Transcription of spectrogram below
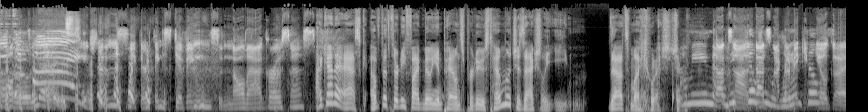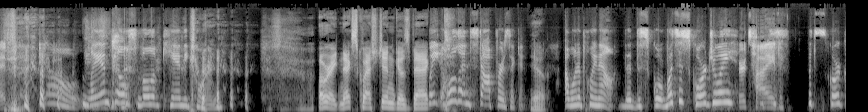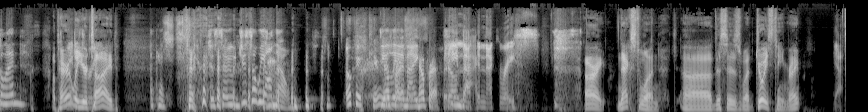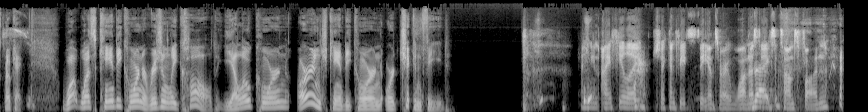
all Oh, the nice. like their Thanksgivings and all that grossness. I got to ask of the 35 million pounds produced, how much is actually eaten? That's my question. I mean, That's not. That's not going to make you feel good. No, landfills full of candy corn. All right. Next question goes back. Wait, hold on. Stop for a second. Yeah. I want to point out that the score. What's the score, Joy? We're tied. What's the, what's the score, Glenn? Apparently, you're tied. Okay, just so just so we all know. Okay, carry Delia on. pressure, and I no pressure. Came back. and neck race. All right. Next one. Uh, this is what Joy's team, right? Yes. Okay. What was candy corn originally called? Yellow corn, orange candy corn, or chicken feed? I mean, I feel like chicken feed is the answer I want to say because it sounds fun.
